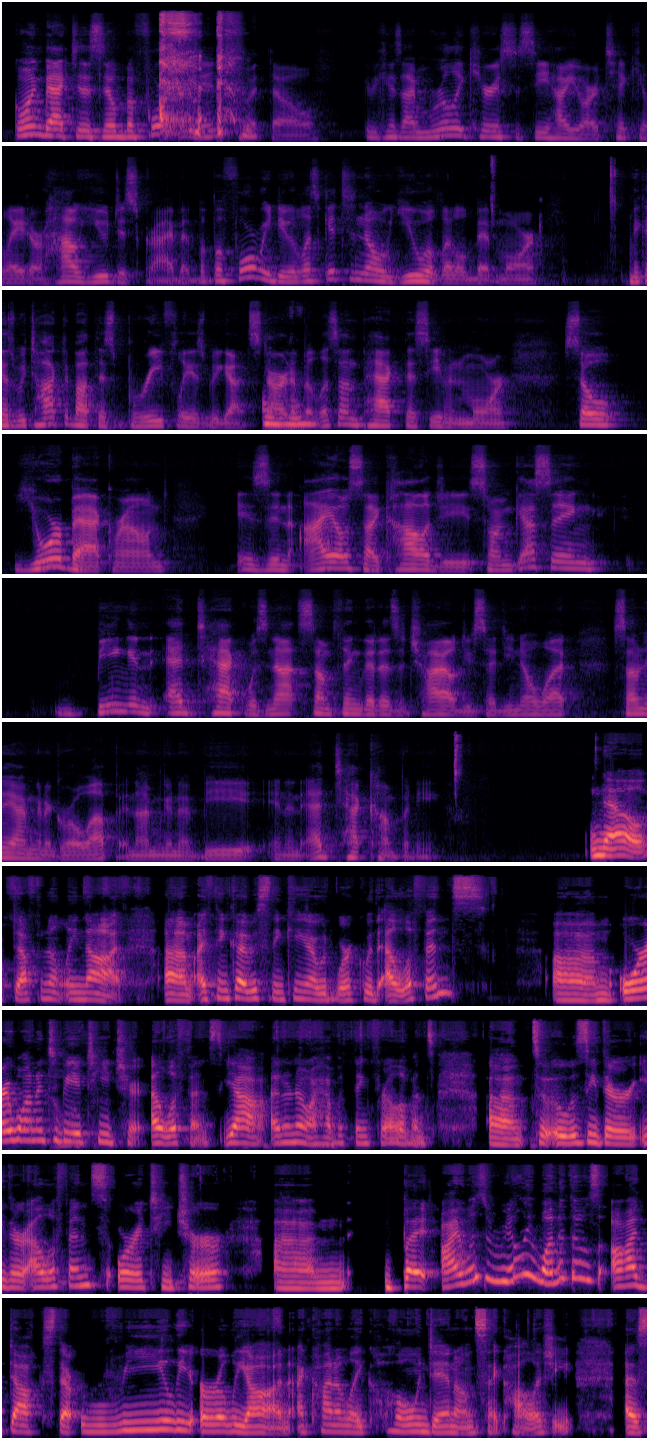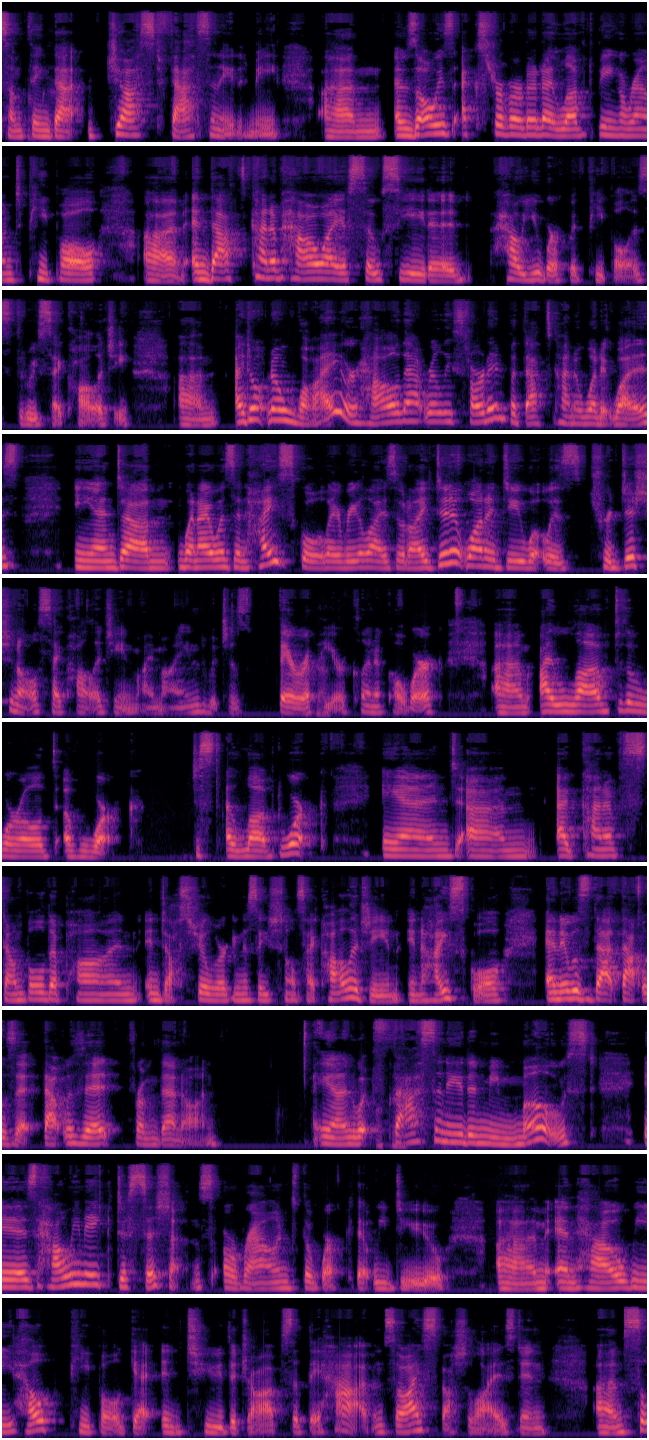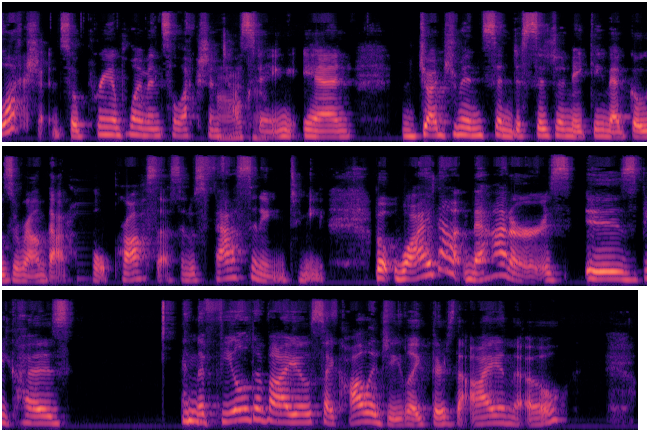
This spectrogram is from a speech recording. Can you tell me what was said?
going back to this, so before we get into it though, because I'm really curious to see how you articulate or how you describe it. But before we do, let's get to know you a little bit more because we talked about this briefly as we got started, Mm-hmm. but let's unpack this even more. So, your background is in IO psychology. So, I'm guessing being in ed tech was not something that as a child you said, you know what, someday I'm going to grow up and I'm going to be in an ed tech company. No, definitely not. Um, I think I was thinking I would work with elephants. Um, or I wanted to be a teacher. Elephants. Yeah, I don't know. I have a thing for elephants. Um, so it was either either elephants or a teacher. But I was really one of those odd ducks that really early on I kind of like honed in on psychology as something that just fascinated me. Um, I was always extroverted. I loved being around people, um, and that's kind of how I associated how you work with people is through psychology. Um, I don't know why or how that really started, but that's kind of what it was. And um, when I was in high school, I realized that I didn't want to do what was traditional psychology in my mind, which is therapy Okay. or clinical work. Um, I loved the world of work. Just I loved work, and um, I kind of stumbled upon industrial organizational psychology in, in high school, and it was that that was it. That was it from then on. And what Okay. fascinated me most is how we make decisions around the work that we do um, and how we help people get into the jobs that they have. And so I specialized in um, selection, so pre employment selection Oh, okay. testing and judgments and decision making that goes around that whole process. And it was fascinating to me. But why that matters is because in the field of IO psychology, like there's the I and the O.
